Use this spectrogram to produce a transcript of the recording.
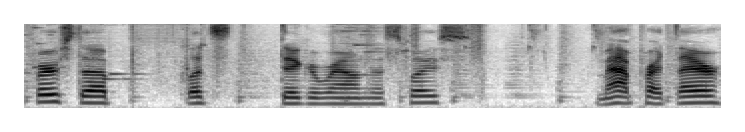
First up, let's dig around this place. Map right there.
